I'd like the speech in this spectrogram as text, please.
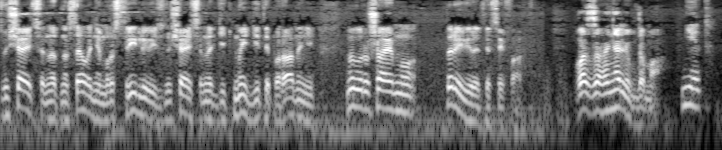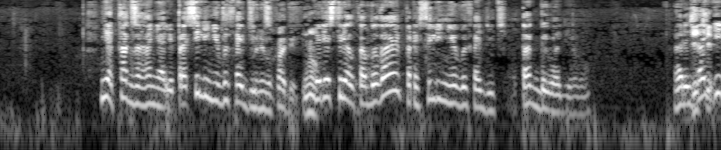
знущаються над населенням, розстрілюють, знущаються над дітьми, діти поранені. Ми вирушаємо перевірити цей факт. Вас заганяли в дома? Нет. Нет, так загоняли, просили не выходить. Не выходить. Ну, Перестрелка бывает, просили не выходить. Так было дело. Говорит, діті- «Зайдите».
